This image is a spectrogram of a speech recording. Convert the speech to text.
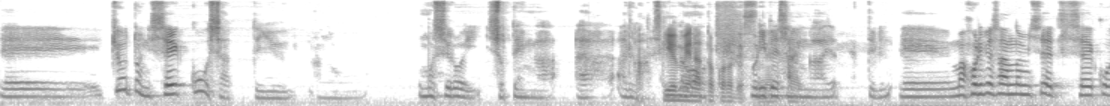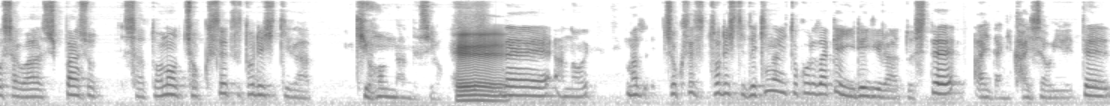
えー京都に成功者っていうあの面白い書店がああるんあですけれども有名なところですね。堀部さんがやってる、えーまあ、堀部さんの店成功者は出版社との直接取引が基本なんですよ。であのまず直接取引できないところだけイレギュラーとして間に会社を入れて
